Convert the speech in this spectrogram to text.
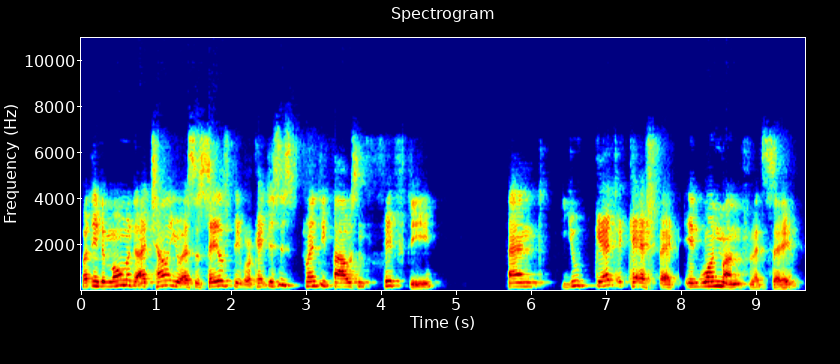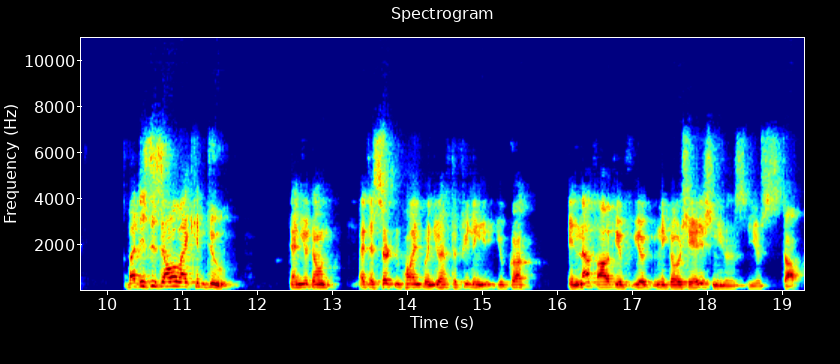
But in the moment I tell you as a salespeople, okay, this is 20,050 and you get a cashback in one month, let's say, but this is all I can do. Then you don't, at a certain point when you have the feeling you got enough out of your negotiation, you, you stop.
